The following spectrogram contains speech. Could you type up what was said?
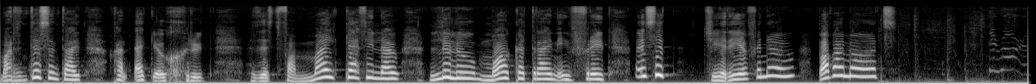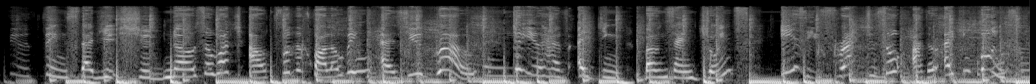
maar in tussentijd gaan ek jou groet, dit van my, Cathy Lau, Lulu, Ma, Katrein en Fred, is het Jerry for now, bye bye maats. There are a few things that you should know, so watch out for the following as you grow. Do you have aching bones and joints? Easy fractures or other aching points?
